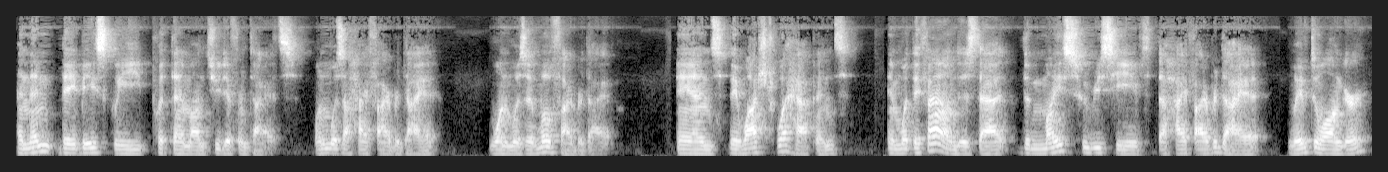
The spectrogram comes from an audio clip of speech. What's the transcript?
And then they basically put them on two different diets. One was a high fiber diet, one was a low fiber diet. And they watched what happened. And what they found is that the mice who received the high fiber diet lived longer,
